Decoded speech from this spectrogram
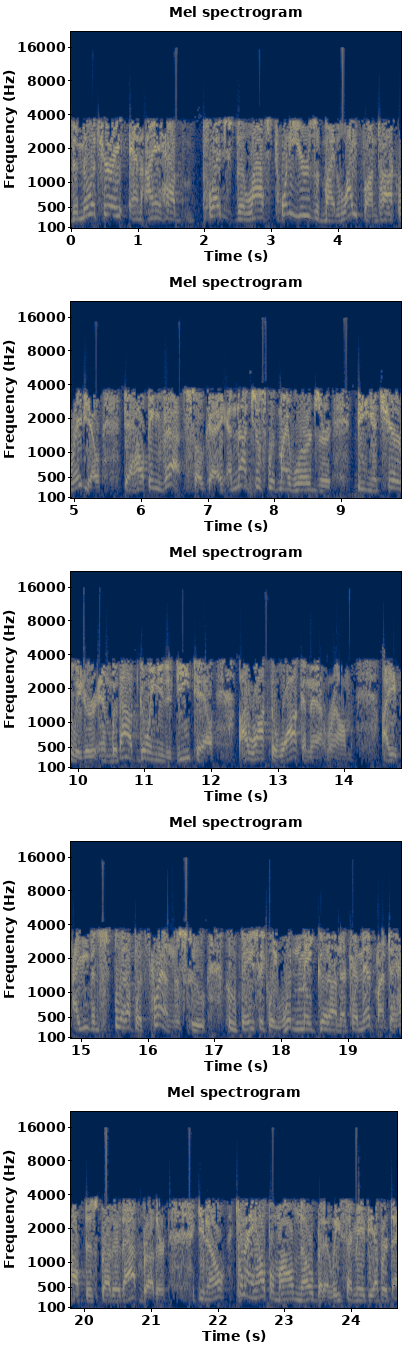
The military, and I have pledged the last 20 years of my life on talk radio to helping vets, okay? And not just with my words or being a cheerleader. And without going into detail, I walk the walk in that realm. I, I even split up with friends who, who basically wouldn't make good on their commitment to help this brother, that brother. You know, can I help them all? No, but at least I made the effort to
